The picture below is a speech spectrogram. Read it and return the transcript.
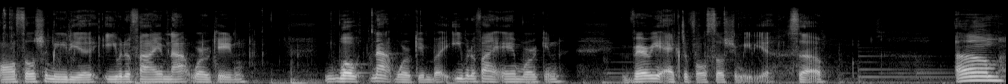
on social media, even if I am not working. Well, not working, but even if I am working, very active on social media. So, um,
